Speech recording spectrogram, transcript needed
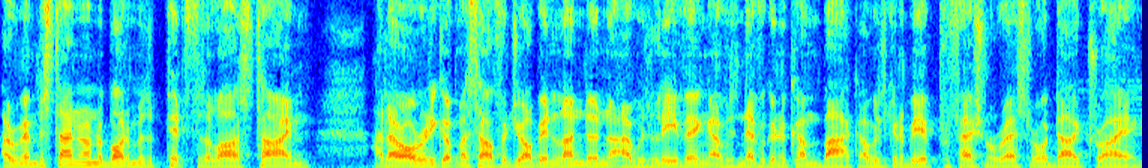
I remember standing on the bottom of the pit for the last time, and I already got myself a job in London. I was leaving. I was never going to come back. I was going to be a professional wrestler or die trying.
